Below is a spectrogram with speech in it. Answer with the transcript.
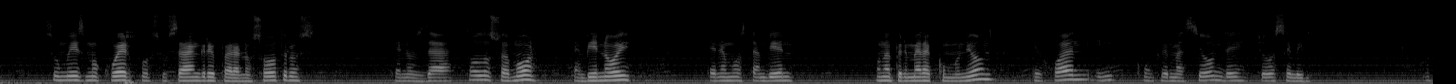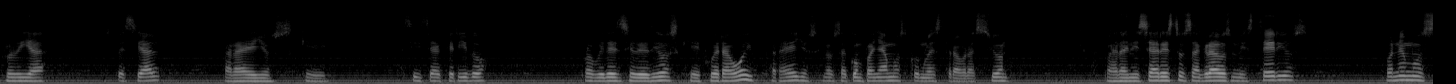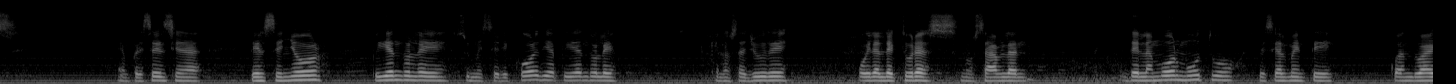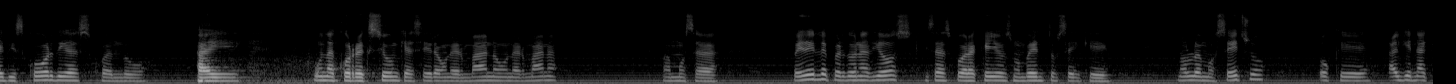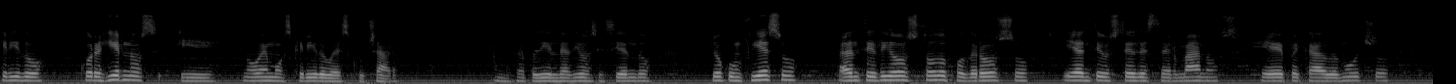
su mismo cuerpo, su sangre para nosotros, que nos da todo su amor. También hoy tenemos también una primera comunión de Juan y confirmación de Jocelyn. Otro día especial para ellos, que así se ha querido, providencia de Dios, que fuera hoy para ellos. Los acompañamos con nuestra oración. Para iniciar estos sagrados misterios, ponemos en presencia del Señor, pidiéndole su misericordia, pidiéndole que nos ayude. Hoy las lecturas nos hablan del amor mutuo, especialmente cuando hay discordias, cuando hay una corrección que hacer a un hermano o una hermana. Vamos a pedirle perdón a Dios, quizás por aquellos momentos en que no lo hemos hecho o que alguien ha querido corregirnos y no hemos querido escuchar. Vamos a pedirle a Dios diciendo, yo confieso ante Dios Todopoderoso y ante ustedes, hermanos, que he pecado mucho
